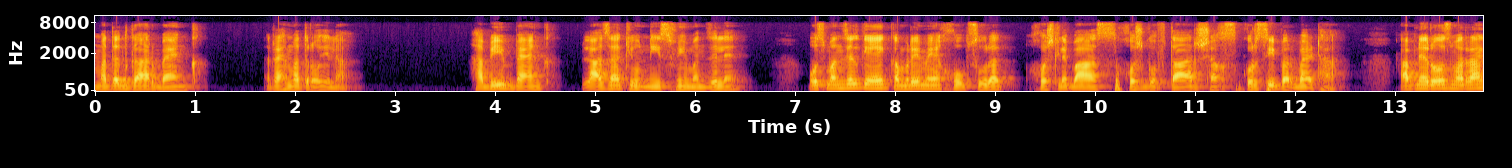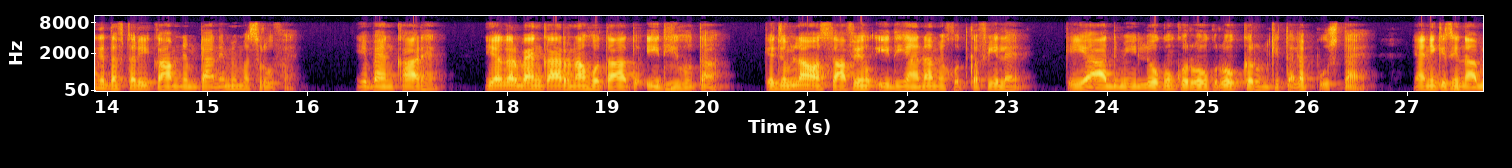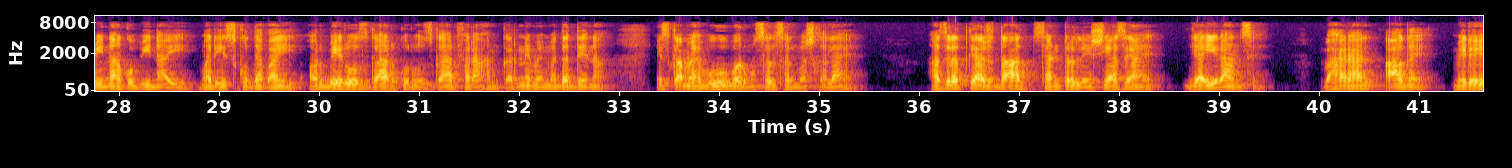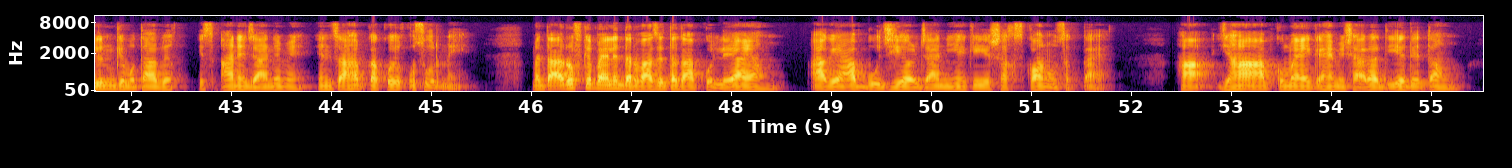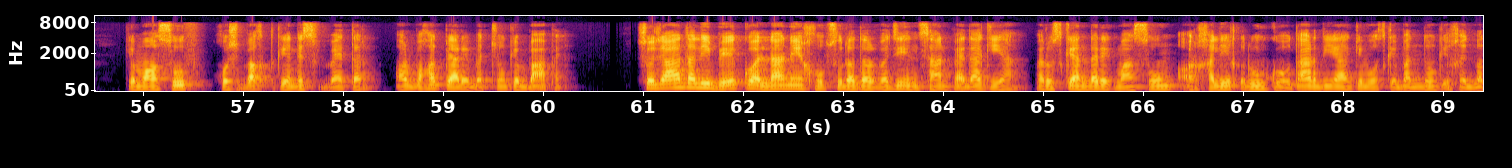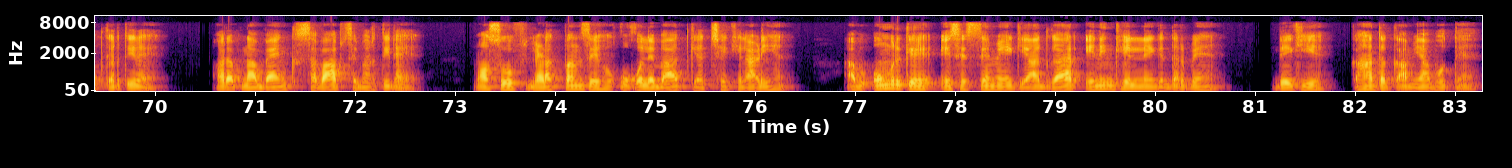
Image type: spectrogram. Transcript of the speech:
مددگار بینک، رحمت روہلا حبیب bank plaza کی انیسویں منزل ہے۔ اس منزل کے ایک کمرے میں خوبصورت، خوش لباس، خوش گفتار شخص کرسی پر بیٹھا، اپنے روز مرہ کے دفتری کام نمٹانے میں مصروف ہے۔ یہ بینکار ہے۔ یہ اگر بینکار نہ ہوتا تو عید ہی ہوتا۔ کہ جملہ اور صاف عیدیانہ میں خود کفیل ہے کہ یہ آدمی لوگوں کو روک روک کر ان کی طلب پوچھتا ہے۔ یعنی کسی نابینا کو بینائی، مریض کو دوائی اور بے روزگار کو روزگار فراہم کرنے میں مدد دینا اس کا محبوب اور مسلسل مشغلہ ہے۔ حضرت کے اجداد سینٹرل ایشیا سے آئے یا ایران سے۔ بہرحال آ گئے۔ میرے علم کے مطابق اس آنے جانے میں ان صاحب کا کوئی قصور نہیں۔ میں تعارف کے پہلے دروازے تک آپ کو لے آیا ہوں۔ آگے آپ بوجھیے اور جانیے کہ یہ شخص کون ہو سکتا ہے۔ ہاں یہاں آپ کو میں ایک اہم اشارہ دیے دیتا ہوں کہ موصوف خوش بخت کے نصف بہتر اور بہت پیارے بچوں کے باپ ہیں۔ شجاعت علی بیگ کو اللہ نے خوبصورت اور وجی انسان پیدا کیا، پر اس کے اندر ایک معصوم اور خلیق روح کو اتار دیا کہ وہ اس کے بندوں کی خدمت کرتی رہے اور اپنا بینک ثواب سے بھرتی رہے۔ موصوف لڑکپن سے حقوق و لباد کے اچھے کھلاڑی ہیں۔ اب عمر کے اس حصے میں ایک یادگار اننگ کھیلنے کے دربے ہیں۔ دیکھیے کہاں تک کامیاب ہوتے ہیں۔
